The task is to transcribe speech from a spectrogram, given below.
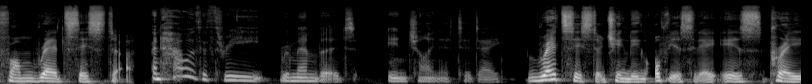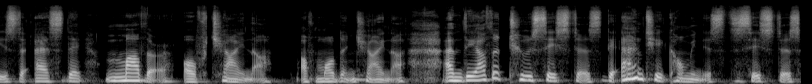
from Red Sister. And how are the three remembered in China today? Red Sister Qingling obviously is praised as the mother of China of modern China. And the other two sisters, the anti communist sisters,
